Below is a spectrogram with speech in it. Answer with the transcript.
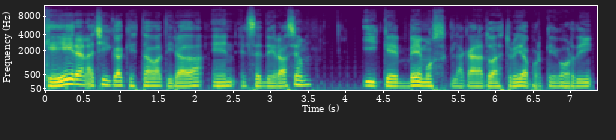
que era la chica que estaba tirada en el set de grabación, y que vemos la cara toda destruida porque Gordy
